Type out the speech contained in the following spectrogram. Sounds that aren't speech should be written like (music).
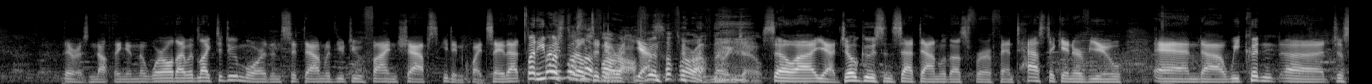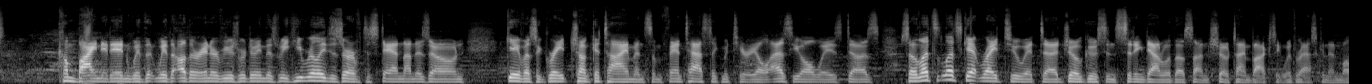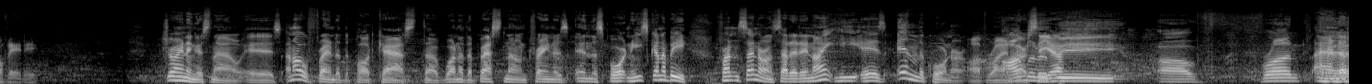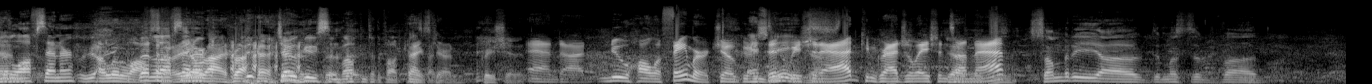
There is nothing in the world I would like to do more than sit down with you two fine chaps. He didn't quite say that, but he But was was thrilled to do off. it. Yes. Not far off, knowing (laughs) Joe. So uh, yeah, Joe Goossen sat down with us for a fantastic interview, and uh, we couldn't uh, just combine it in with with other interviews we're doing this week. He really deserved to stand on his own. Gave us a great chunk of time and some fantastic material, as he always does. So let's let's get right to it. Uh, Joe Goossen sitting down with us on Showtime Boxing with Raskin and Mulvaney. Joining us now is an old friend of the podcast, uh, one of the best known trainers in the sport, and he's going to be front and center on Saturday night. He is in the corner of Ryan Garcia. I'm going to be uh, front and, a little off center. (laughs) A little off little center. off center. You're right, right. (laughs) Joe Goossen, welcome to the podcast. Thanks, buddy. Kieran. Appreciate it. And uh, new Hall of Famer Joe Goossen. Indeed. We should add congratulations Yeah, on that. Somebody uh, must have.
